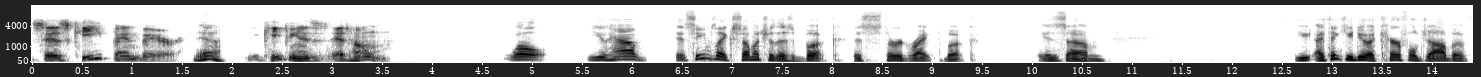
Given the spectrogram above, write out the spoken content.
says keep and bear. Yeah, keeping is at home. Well, you have. It seems like so much of this book, this Third Reich book, is um you i think you do a careful job of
